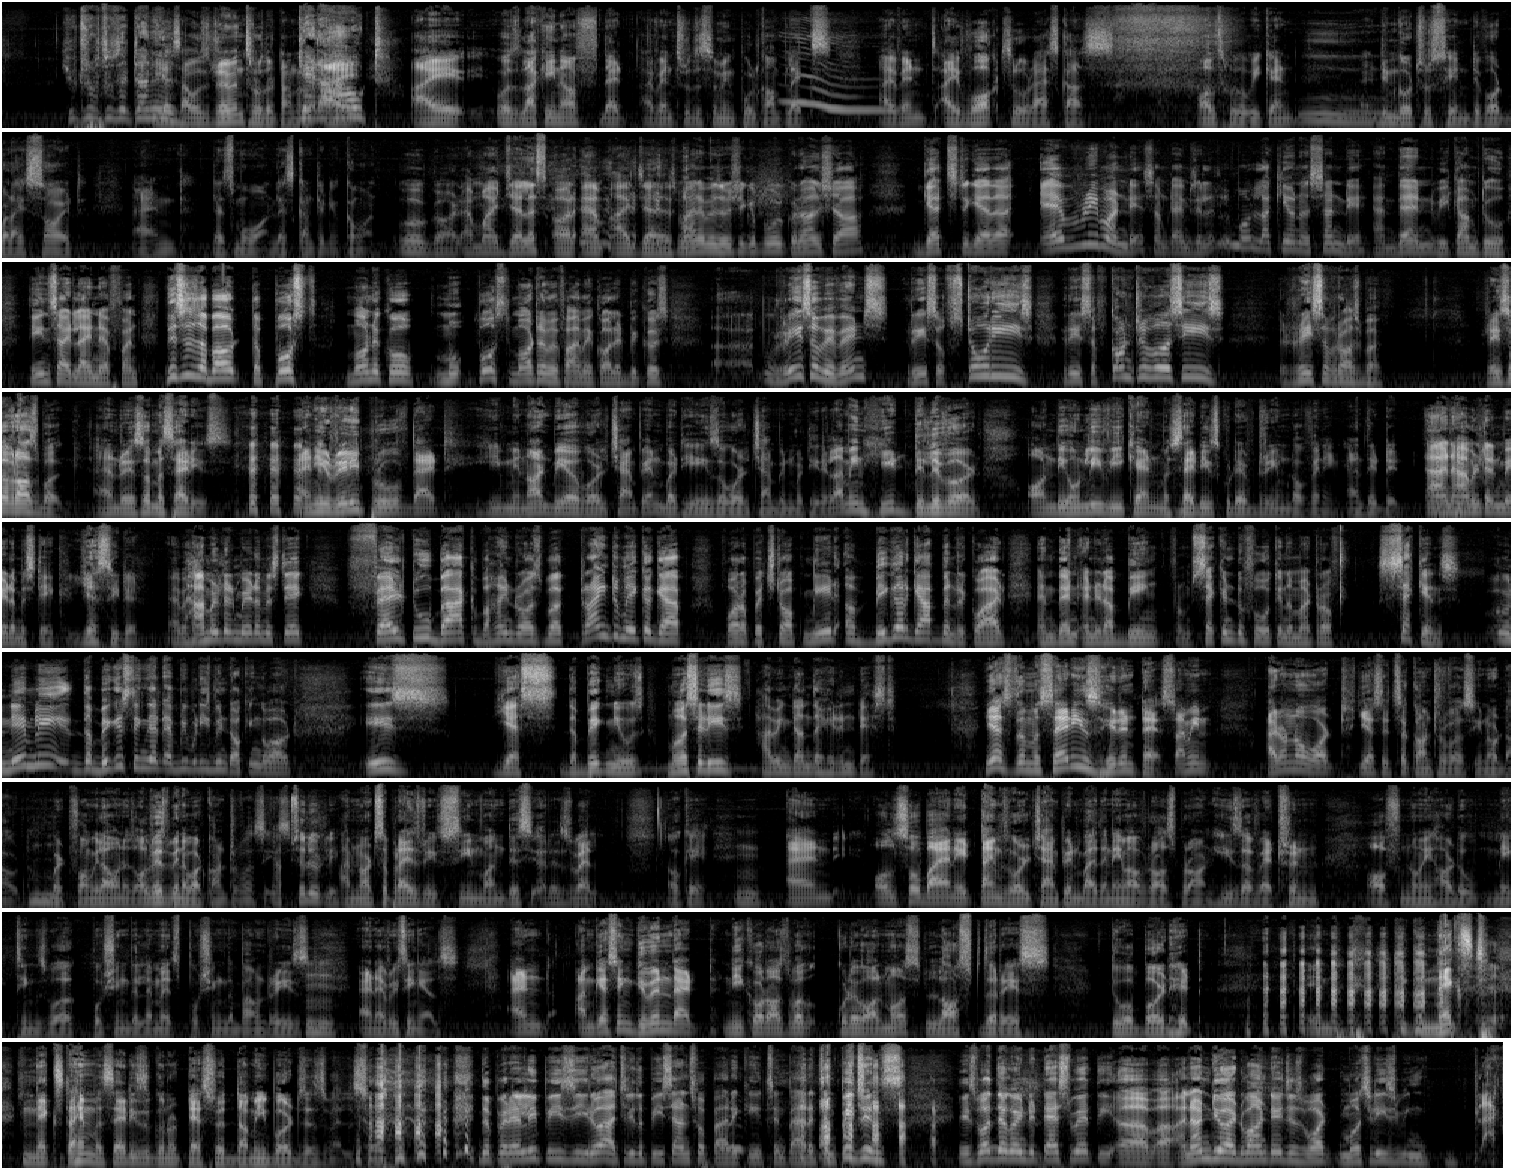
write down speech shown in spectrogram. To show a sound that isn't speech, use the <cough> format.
You drove through the tunnel. Yes, I was driven through the tunnel. Get I- out. I, was lucky enough that I went through the swimming pool complex. I went. I walked through Rascasse all through the weekend. I didn't go through Saint Devote, but I saw it. And let's move on. Let's continue. Come on. Oh God, am I jealous or am I jealous? My name is Rishi Kapoor. Kunal Shah gets together every Monday, sometimes a little more lucky on a Sunday, and then we come to the Inside Line F1. This is about the post Monaco mo- post mortem, if I may call it, because uh, race of events, race of stories, race of controversies, race of Rosberg. Race of Rosberg and Race of Mercedes. <laughs> and he really proved that he may not be a world champion, but he is a world champion material. I mean, he delivered on the only weekend Mercedes could have dreamed of winning, and they did. And he- Hamilton made a mistake. Yes, he did. And Hamilton made a mistake, fell two back behind Rosberg, trying to make a gap for a pit stop, made a bigger gap than required, and then ended up being from second to fourth in a matter of seconds. Uh, namely, the biggest thing that everybody's been talking about is yes, the big news Mercedes having done the hidden test. Yes, the Mercedes hidden test. I mean, I don't know what. Yes, it's a controversy, no doubt. Mm-hmm. But Formula One has always been about controversies. Absolutely. I'm not surprised we've seen one this year as well. Okay. Mm. And also by an eight times world champion by the name of Ross Brawn. He's a veteran of knowing how to make things work, pushing the limits, pushing the boundaries, and everything else. And I'm guessing, given that Nico Rosberg could have almost lost the race to a bird hit. <laughs> in the next next time Mercedes is going to test with dummy birds as well. So <laughs> the Pirelli P0, actually the P stands for parakeets and parrots and pigeons, is what they're going to test with. The, uh, uh, an undue advantage is what Mercedes being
